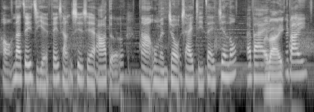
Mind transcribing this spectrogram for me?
好，那这一集也非常谢谢阿德，那我们就下一集再见喽，拜拜，拜拜，拜拜。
